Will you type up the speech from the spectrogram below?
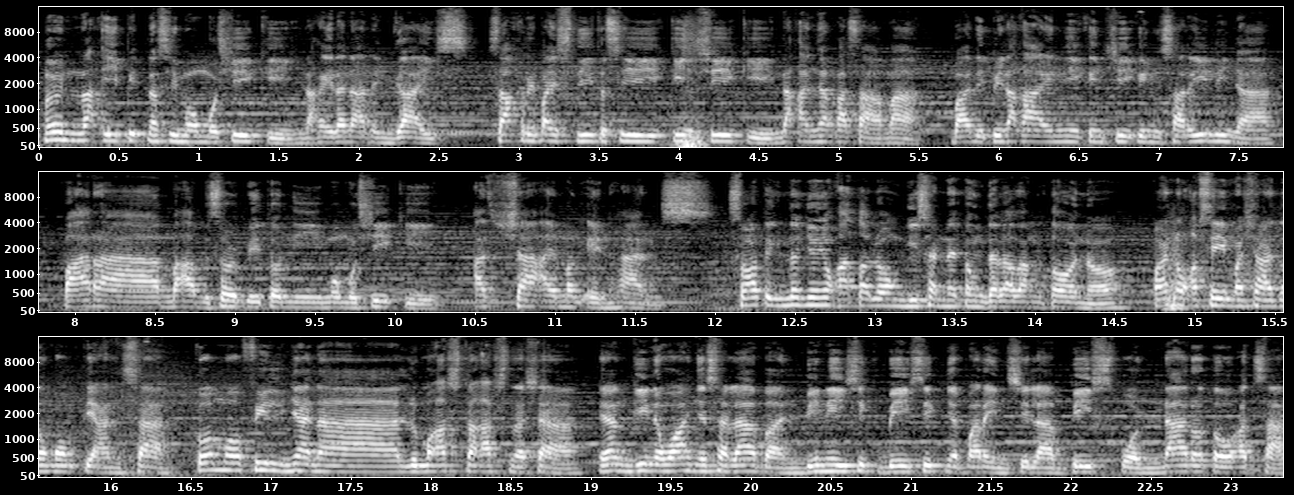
Ngayon, naipit na si Momoshiki, nakita natin guys, sacrifice dito si Kinshiki na kanyang kasama. Bali, pinakain ni Kinshiki yung sarili niya para ma-absorb ito ni Momoshiki at siya ay mag-enhance. So, tingnan nyo yung katalonggisan na itong dalawang to, no? Paano kasi masyadong kumpiyansa? Kung mo feel niya na lumakas-lakas na siya, yung ginawa niya sa laban, binasic-basic niya pa rin sila base form Naruto at Sasuke.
